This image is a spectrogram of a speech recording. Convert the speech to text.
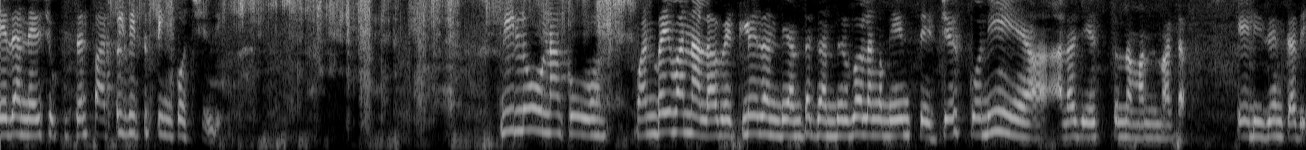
ఏదనేది చూపిస్తాను. పర్పుల్ విత్ పింక్ వచ్చింది. వీళ్ళు నాకు వన్ బై వన్ అలా పెట్టలేదండి. అంత గందరగోళంగా మేము సెట్ చేసుకొని అలా చేస్తున్నాం అన్నమాట ఏ డిజైన్కి అది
